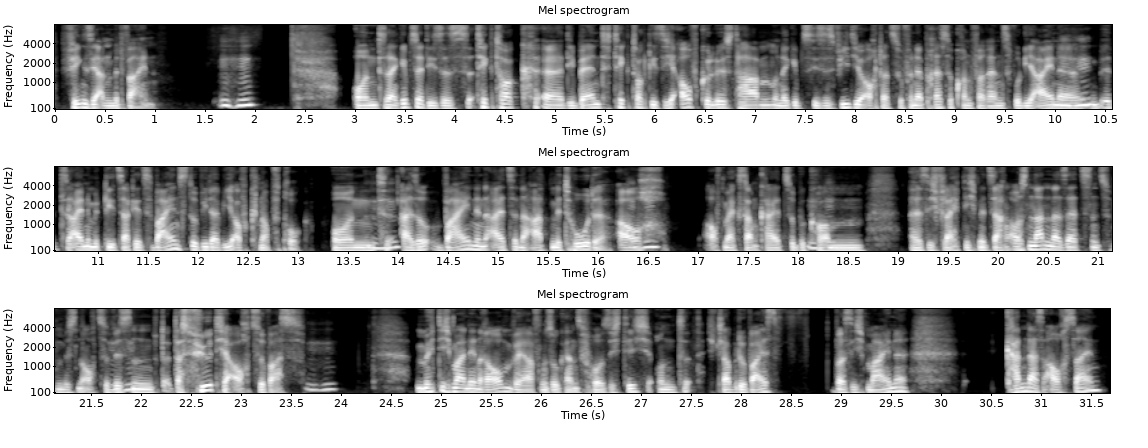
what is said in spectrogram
fing sie an mit Wein. Mhm. Und da gibt es ja dieses TikTok, äh, die Band TikTok, die sich aufgelöst haben. Und da gibt es dieses Video auch dazu von der Pressekonferenz, wo die eine, mhm. das eine Mitglied sagt, jetzt weinst du wieder wie auf Knopfdruck. Und mhm. also Weinen als eine Art Methode, auch mhm. Aufmerksamkeit zu bekommen, mhm. äh, sich vielleicht nicht mit Sachen auseinandersetzen zu müssen, auch zu mhm. wissen, das führt ja auch zu was. Mhm. möchte ich mal in den Raum werfen, so ganz vorsichtig. Und ich glaube, du weißt, was ich meine. Kann das auch sein?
